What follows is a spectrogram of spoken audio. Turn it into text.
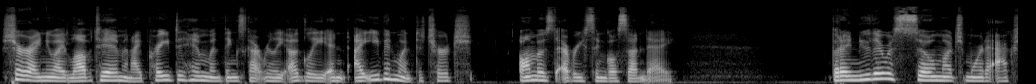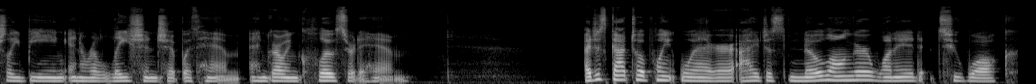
Sure, I knew I loved him and I prayed to him when things got really ugly, and I even went to church almost every single Sunday. But I knew there was so much more to actually being in a relationship with Him and growing closer to Him. I just got to a point where I just no longer wanted to walk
